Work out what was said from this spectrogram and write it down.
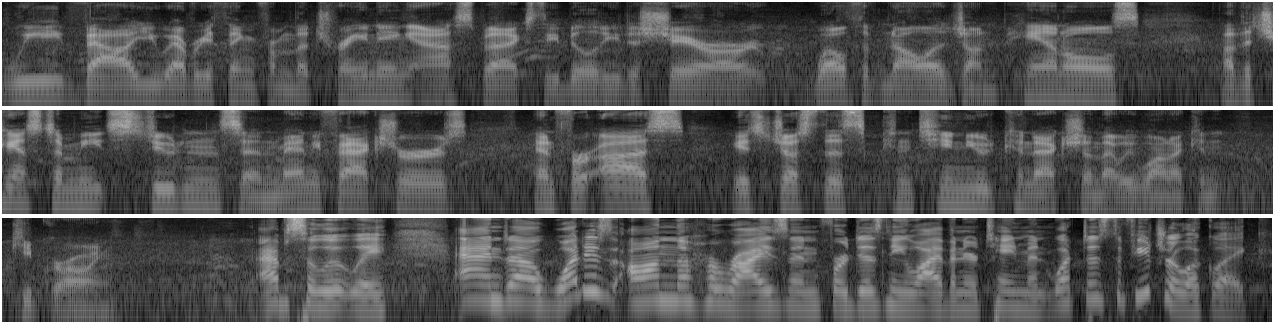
We value everything from the training aspects, the ability to share our wealth of knowledge on panels, uh, the chance to meet students and manufacturers. And for us, it's just this continued connection that we want to keep growing. Absolutely. And uh, what is on the horizon for Disney Live Entertainment? What does the future look like?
